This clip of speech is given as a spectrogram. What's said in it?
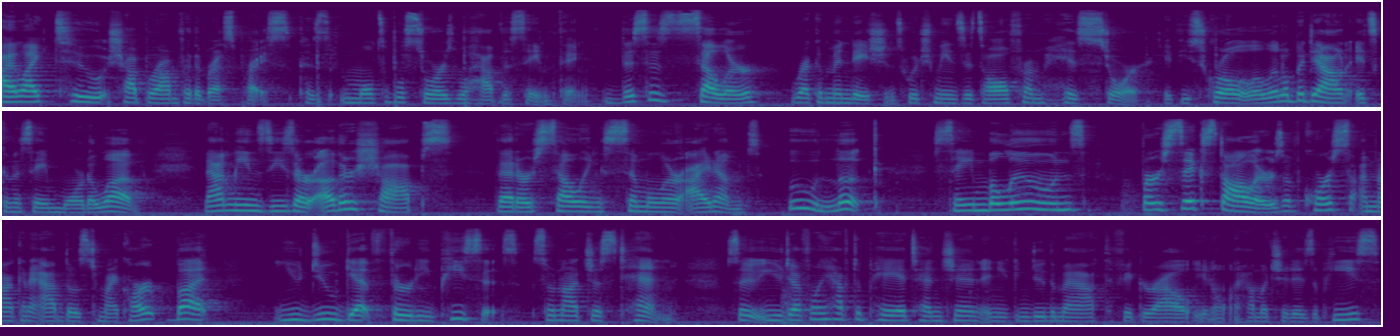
I like to shop around for the best price because multiple stores will have the same thing. This is seller recommendations, which means it's all from his store. If you scroll a little bit down, it's going to say more to love. That means these are other shops that are selling similar items. Ooh, look, same balloons for $6. Of course, I'm not going to add those to my cart, but you do get 30 pieces, so not just 10. So you definitely have to pay attention and you can do the math to figure out, you know, how much it is a piece.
